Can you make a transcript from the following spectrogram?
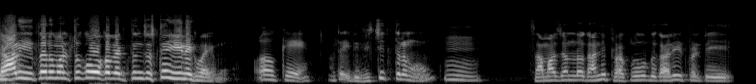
కానీ ఇతను మట్టుకు ఒక వ్యక్తిని చూస్తే ఈయనకి భయము. ఓకే. అంటే ఇది విచిత్రము. సమాజంలో కానీ ప్రకృతిలో కానీ ఇటువంటి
